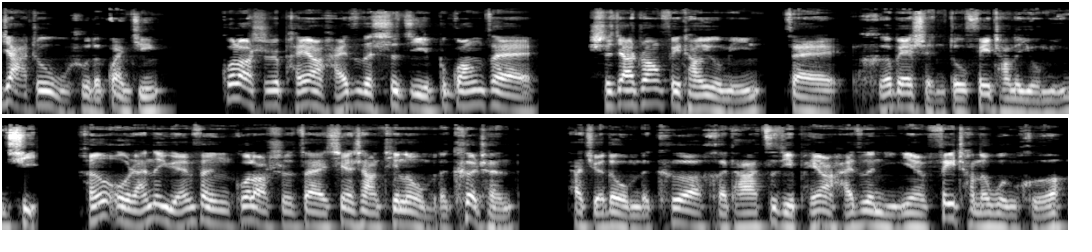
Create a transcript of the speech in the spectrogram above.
亚洲武术的冠军。郭老师培养孩子的事迹不光在石家庄非常有名，在河北省都非常的有名气。很偶然的缘分，郭老师在线上听了我们的课程。他觉得我们的课和他自己培养孩子的理念非常的吻合，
